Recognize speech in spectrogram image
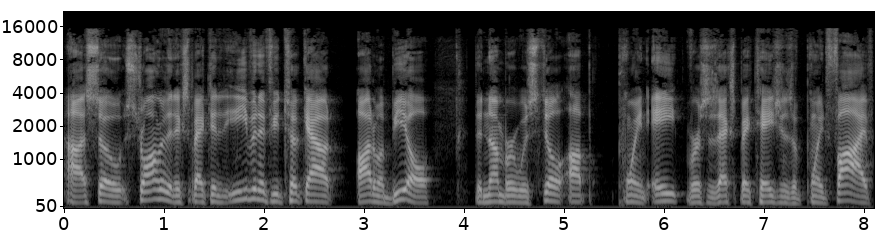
Uh, so stronger than expected. Even if you took out automobile, the number was still up 0.8 versus expectations of 0.5.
